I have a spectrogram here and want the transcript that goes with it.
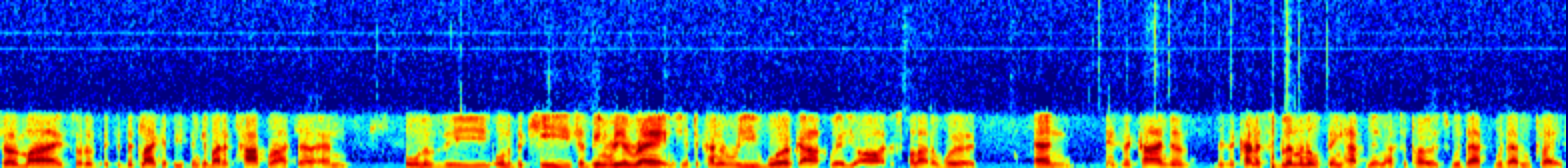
So my sort of it's a bit like if you think about a typewriter and all of the all of the keys have been rearranged. You have to kind of rework out where you are to spell out a word. And there's a kind of there's a kind of subliminal thing happening, I suppose, with that with that in place.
